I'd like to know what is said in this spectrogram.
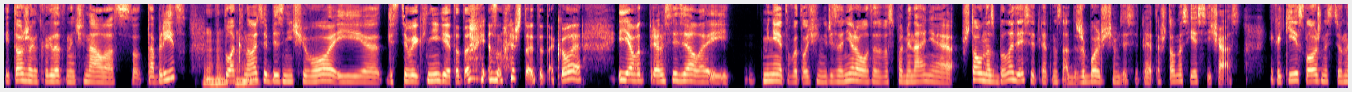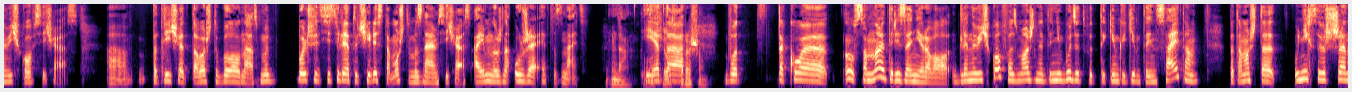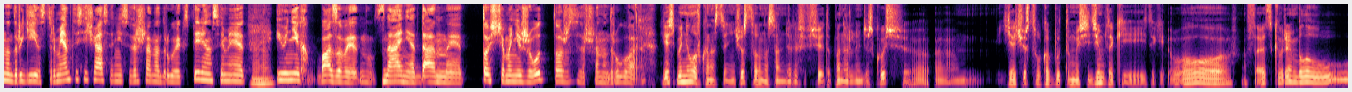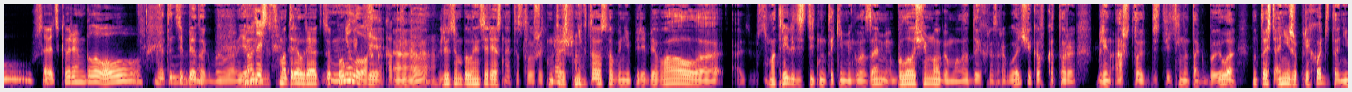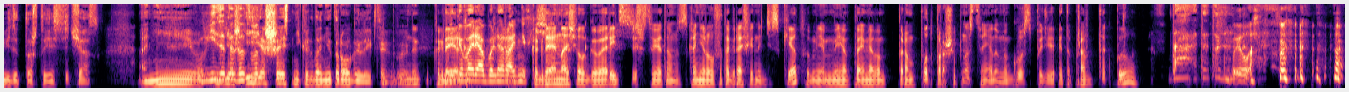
И тоже, когда ты начинала с таблиц uh-huh, в блокноте uh-huh. без ничего, и гостевые книги, это тоже, я знаю, что это такое. И я вот прям сидела, и меня это вот очень резонировало, это воспоминание, что у нас было 10 лет назад, даже больше, чем 10 лет, а что у нас есть сейчас, и какие сложности у новичков сейчас, а, в отличие от того, что было у нас. Мы больше 10 лет учились тому, что мы знаем сейчас, а им нужно уже это знать. Да, И это хорошо. вот такое, ну, со мной это резонировало. Для новичков, возможно, это не будет вот таким каким-то инсайтом, потому что у них совершенно другие инструменты сейчас, они совершенно другой experience имеют, Мгм. и у них базовые ну, знания, данные, то, с чем они живут, тоже совершенно другое. Я себя неловко на сцене чувствовал, на самом деле, всю эту панельную дискуссию. Эм, Я чувствовал, как будто мы сидим такие, и такие, о, в советское время было у, в советское время было о. Это тебе так было. Я Ну, то есть смотрел реакцию публики. неловко как-то а, было. Людям было интересно это слушать. Ну, то есть никто особо не перебивал. а, Смотрели действительно такими глазами. Было очень много молодых разработчиков, которые, блин, а что, действительно так было? Ну, то есть они же приходят, они видят то, что есть сейчас. Они Видят и, этот вот- E6 никогда не трогали, как бы. Ну, Когда не я, говоря о более ранних когда я вещах. начал говорить, что я там сканировал фотографии на дискету, меня, меня, меня прям пот прошиб на сцене. Я думаю, господи, это правда так было? Да, это так было.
